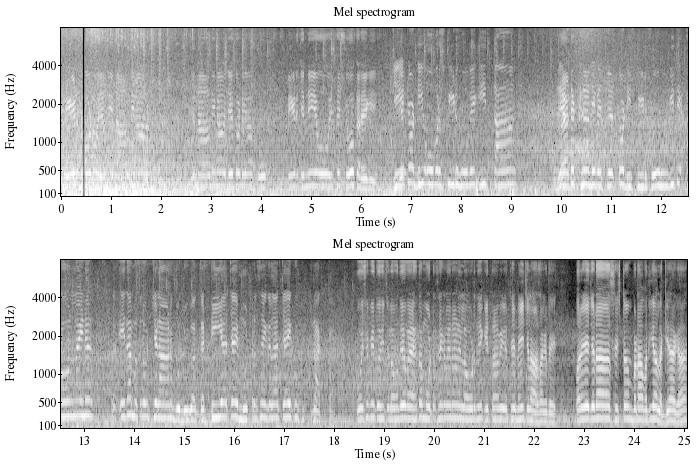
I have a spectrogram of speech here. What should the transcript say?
ਸਪੀਡ ਨੋਟ ਹੋ ਜਾਂਦੀ ਨਾਲ ਦੀ ਨਾਲ ਤੇ ਨਾਲ ਦੀ ਨਾਲ ਜੇ ਤੁਹਾਡੀ ਉਹ ਸਪੀਡ ਜਿੰਨੀ ਹੈ ਉਹ ਇੱਥੇ ਸ਼ੋਅ ਕਰੇਗੀ। ਜੇ ਤੁਹਾਡੀ ਓਵਰ ਸਪੀਡ ਹੋਵੇਗੀ ਤਾਂ ਰੈਡ ਅੱਖਰਾਂ ਦੇ ਵਿੱਚ ਤੁਹਾਡੀ ਸਪੀਡ ਸ਼ੋ ਹੋਊਗੀ ਤੇ ਆਨਲਾਈਨ ਇਹਦਾ ਮਤਲਬ ਚਲਾਨ ਬੋਲੂਗਾ। ਗੱਡੀ ਆ ਚਾਹੇ ਮੋਟਰਸਾਈਕਲ ਆ ਚਾਹੇ ਕੋਈ ਟਰੱਕ ਆ। ਕੁਝ ਵੀ ਤੁਸੀਂ ਚਲਾਉਂਦੇ ਹੋ ਵੈਸੇ ਤਾਂ ਮੋਟਰਸਾਈਕਲ ਇਹਨਾਂ ਨੇ ਅਲਾਉਡ ਨਹੀਂ ਕੀਤਾ ਵੀ ਇੱਥੇ ਨਹੀਂ ਚਲਾ ਸਕਦੇ। ਪਰ ਇਹ ਜਿਹੜਾ ਸਿਸਟਮ ਬੜਾ ਵਧੀਆ ਲੱਗਿਆ ਹੈਗਾ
